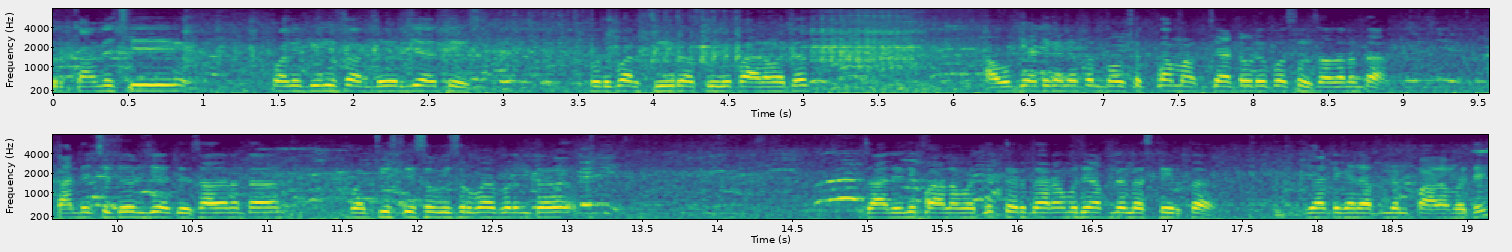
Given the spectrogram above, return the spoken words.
तर कांद्याची क्वालिटीनुसार दर जे आहे ते थोडेफार स्थिर असलेले पाहायला मिळतात. आवक या ठिकाणी आपण पाहू शकता मागच्या आठवड्यापासून साधारणतः कांद्याचे दर जे आहे ते साधारणतः पंचवीस ते सव्वीस रुपयापर्यंत झालेले पाहायला मिळते. तर दरामध्ये आपल्याला स्थिरता या ठिकाणी आपल्याला पाहायला मिळते.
